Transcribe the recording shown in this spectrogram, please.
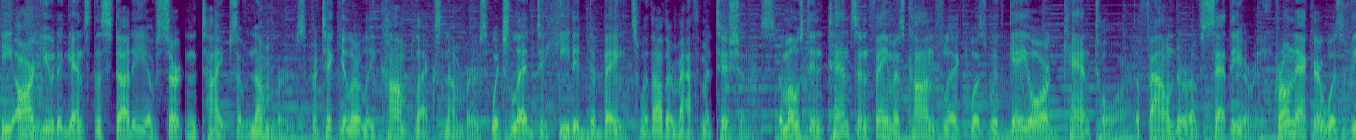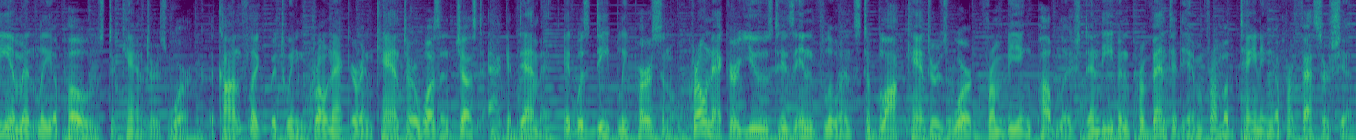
He argued against the study of certain types of numbers, particularly complex numbers, which led to heated debates with other mathematicians. The most intense and famous conflict was with Georg Cantor, the founder of set theory. Kronecker was vehemently opposed to Cantor's work. The conflict between Kronecker and Cantor wasn't just academic, it was deeply personal. Kronecker used his influence to block Cantor's work from being published and even prevented him from obtaining a professorship.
